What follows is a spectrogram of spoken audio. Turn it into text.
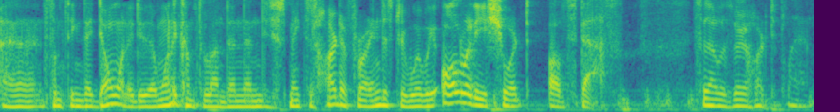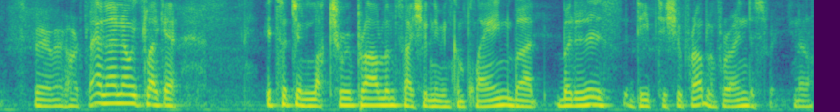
Uh, something they don't want to do. They want to come to London, and it just makes it harder for our industry where we're already short of staff. So that was very hard to plan. It's very very hard to plan. And I know it's like a, it's such a luxury problem, so I shouldn't even complain. But but it is a deep tissue problem for our industry. You know.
